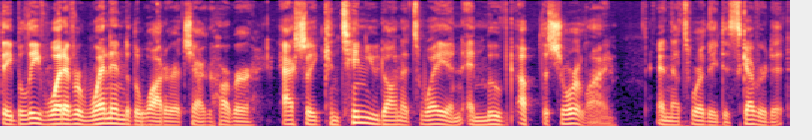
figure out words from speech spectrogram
they believe whatever went into the water at Shag Harbor actually continued on its way and, and moved up the shoreline. And that's where they discovered it.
